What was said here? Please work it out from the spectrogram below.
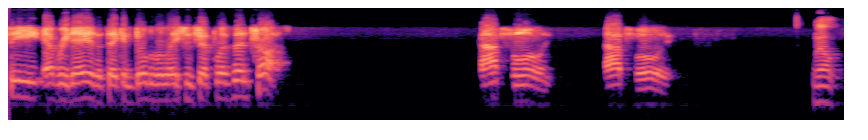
see every day, that they can build a relationship with and trust. Absolutely. Absolutely. Well,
